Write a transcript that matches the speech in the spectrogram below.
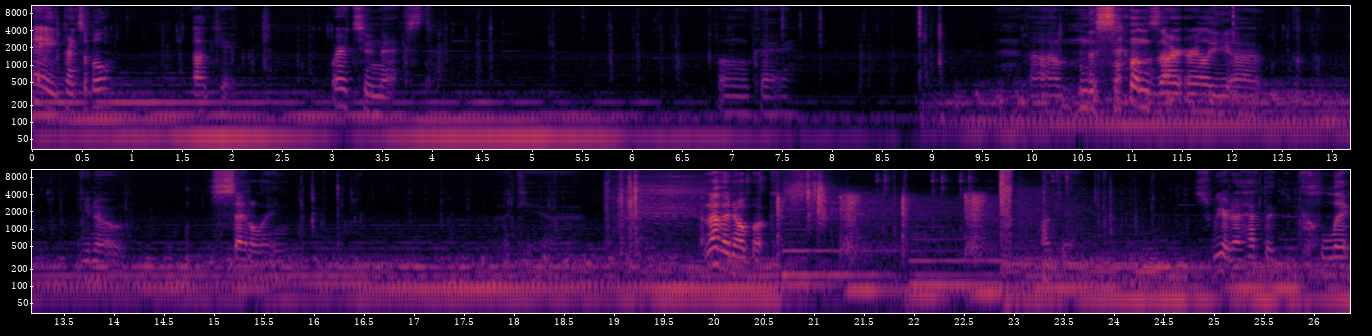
Hey, principal. Okay. Where to next? Okay. Um, the sounds aren't really, uh, you know, settling. Okay, uh, another notebook. Okay. It's weird, I have to click,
